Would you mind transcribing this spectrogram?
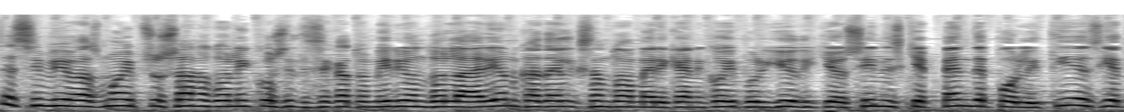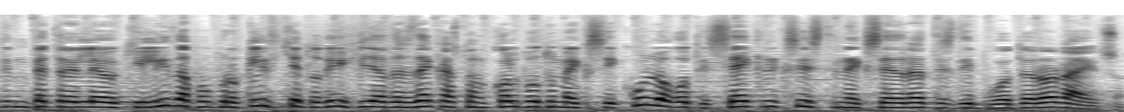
Σε συμβιβασμό ύψους άνω των 20 δισεκατομμυρίων δολαρίων κατέληξαν το Αμερικανικό Υπουργείο Δικαιοσύνης και πέντε πολιτείες για την πετρελαιοκυλίδα που προκλήθηκε το 2010 στον κόλπο του Μεξικού λόγω της έκρηξης στην εξέδρα της Deepwater Horizon.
